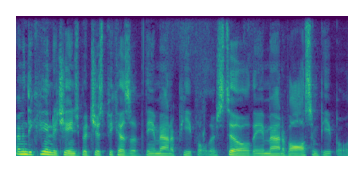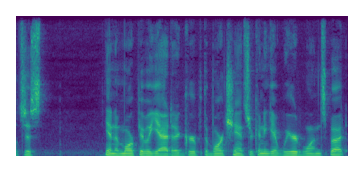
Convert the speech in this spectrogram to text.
I mean the community changed, but just because of the amount of people, there's still the amount of awesome people. It's just, you know, the more people you add to a group, the more chance you're going to get weird ones. But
